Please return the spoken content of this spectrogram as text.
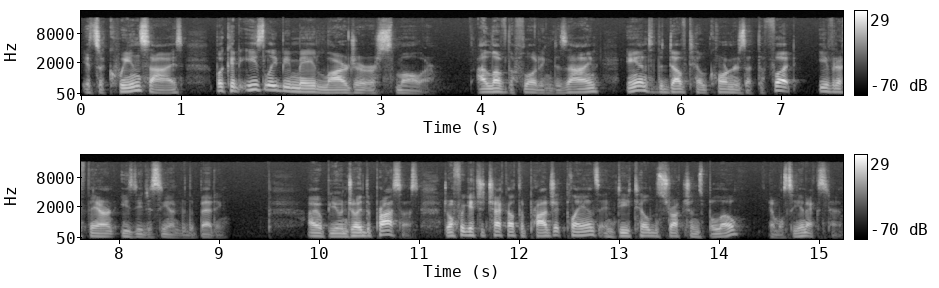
It's a queen size, but could easily be made larger or smaller. I love the floating design and the dovetail corners at the foot, even if they aren't easy to see under the bedding. I hope you enjoyed the process. Don't forget to check out the project plans and detailed instructions below, and we'll see you next time.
